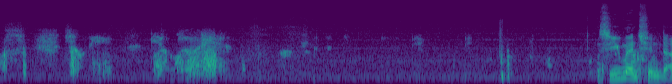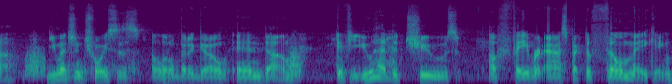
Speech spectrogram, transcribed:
else. So the the illusion. So you mentioned uh, you mentioned choices a little bit ago, and um, if you had to choose a favorite aspect of filmmaking,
